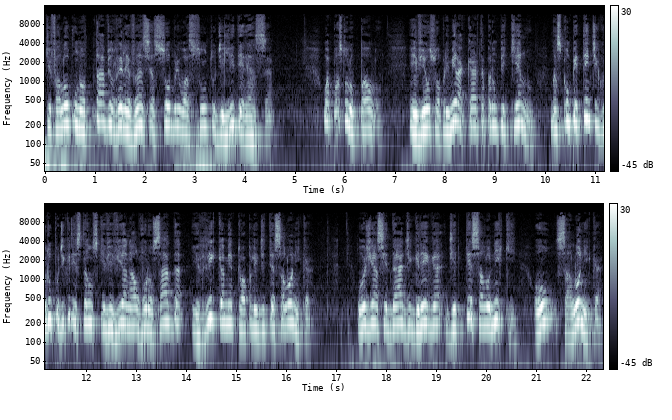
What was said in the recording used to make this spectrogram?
que falou com notável relevância sobre o assunto de liderança. O apóstolo Paulo enviou sua primeira carta para um pequeno, mas competente grupo de cristãos que vivia na alvoroçada e rica metrópole de Tessalônica. Hoje é a cidade grega de Tessalonique, ou Salônica,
